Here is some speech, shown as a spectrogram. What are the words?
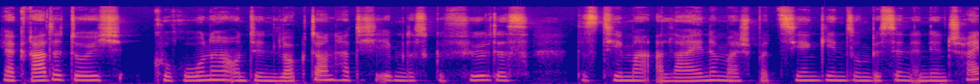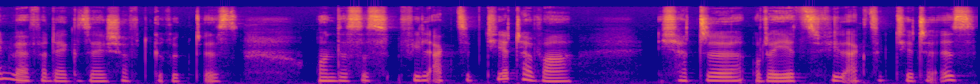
ja, gerade durch Corona und den Lockdown hatte ich eben das Gefühl, dass das Thema alleine mal spazieren gehen so ein bisschen in den Scheinwerfer der Gesellschaft gerückt ist und dass es viel akzeptierter war. Ich hatte oder jetzt viel akzeptierter ist.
